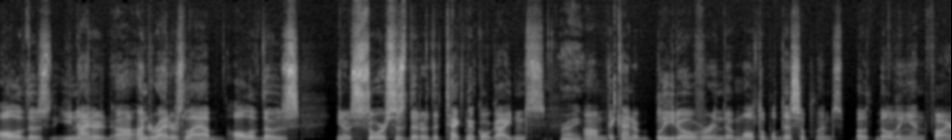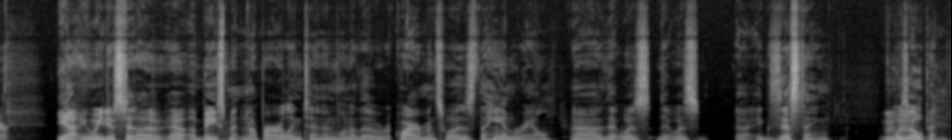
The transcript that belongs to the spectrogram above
all of those United uh, Underwriters Lab, all of those you know sources that are the technical guidance. Right. Um, they kind of bleed over into multiple disciplines, both building and fire. Yeah, we just did a, a basement in Upper Arlington, and one of the requirements was the handrail uh, that was that was uh, existing was Mhm. open,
